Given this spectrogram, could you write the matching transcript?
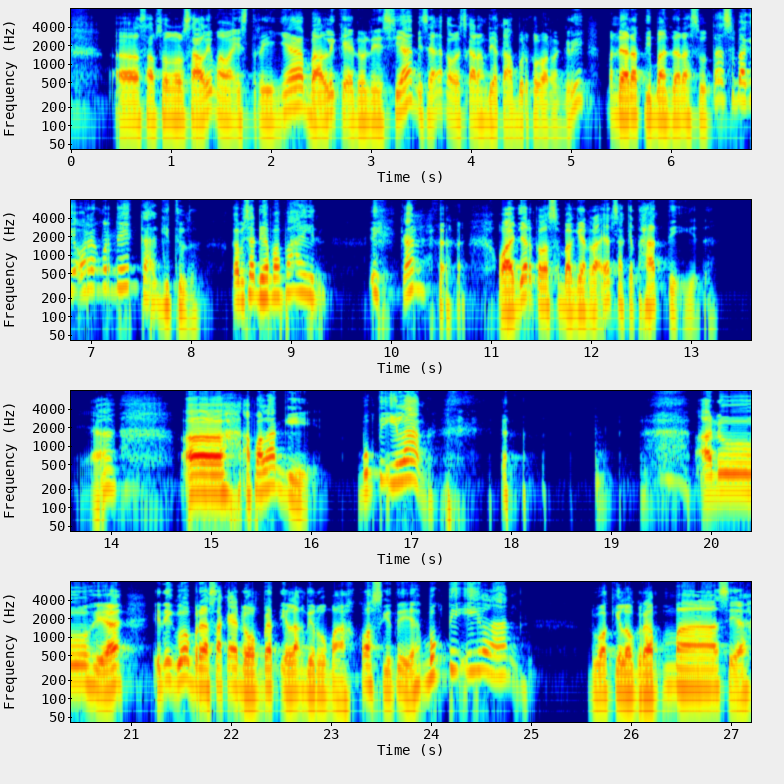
uh, Samsul Nur Salim sama istrinya balik ke Indonesia, misalnya kalau sekarang dia kabur ke luar negeri, mendarat di Bandara Suta sebagai orang merdeka gitu loh. Gak bisa diapa-apain. Ih kan wajar kalau sebagian rakyat sakit hati gitu. Ya, uh, apalagi bukti hilang. Aduh ya, ini gue berasa kayak dompet hilang di rumah kos gitu ya. Bukti hilang. 2 kilogram emas ya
